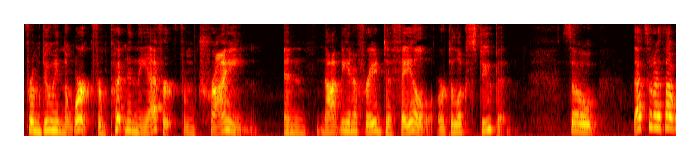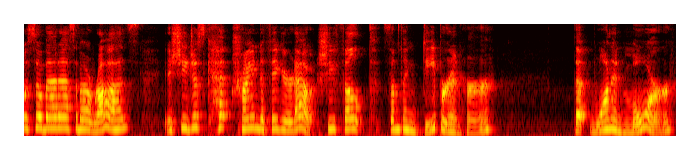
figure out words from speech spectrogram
from doing the work, from putting in the effort, from trying and not being afraid to fail or to look stupid. So that's what I thought was so badass about Roz is she just kept trying to figure it out. She felt something deeper in her that wanted more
